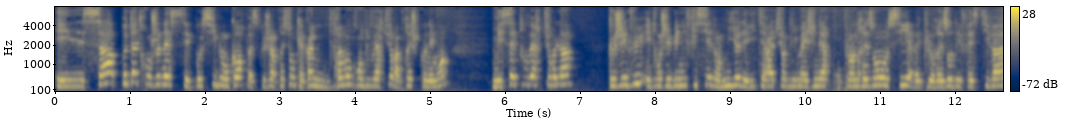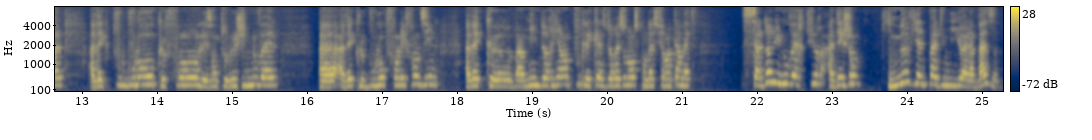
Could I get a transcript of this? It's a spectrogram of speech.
Et ça, peut-être en jeunesse, c'est possible encore parce que j'ai l'impression qu'il y a quand même une vraiment grande ouverture. Après, je connais moins. Mais cette ouverture-là, que j'ai vu et dont j'ai bénéficié dans le milieu des littératures de l'imaginaire pour plein de raisons aussi, avec le réseau des festivals, avec tout le boulot que font les anthologies de nouvelles, euh, avec le boulot que font les fanzines, avec, euh, bah, mine de rien, toutes les caisses de résonance qu'on a sur Internet. Ça donne une ouverture à des gens qui ne viennent pas du milieu à la base,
